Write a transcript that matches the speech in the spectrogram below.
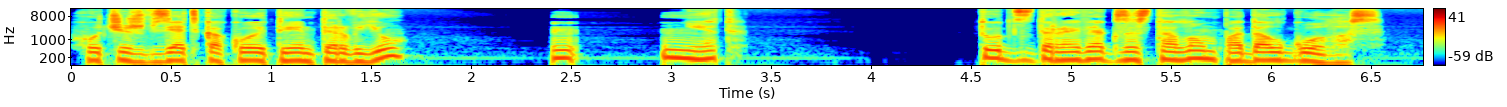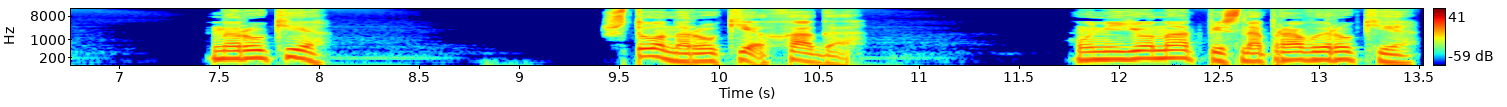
Хочешь взять какое-то интервью?» Н «Нет». Тут здоровяк за столом подал голос. На руке. Что на руке, Хага? У нее надпись на правой руке.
